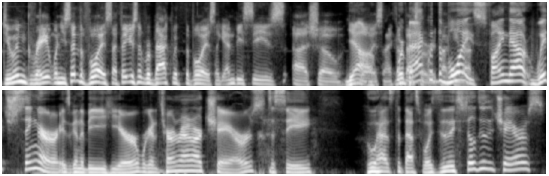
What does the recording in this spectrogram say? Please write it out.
doing great. When you said the voice, I thought you said we're back with the voice, like NBC's uh, show. The Yeah, Voice, and I we're back with the we were talking voice. Find out which singer is going to be here. We're going to turn around our chairs to see who has the best voice. Do they still do the chairs?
